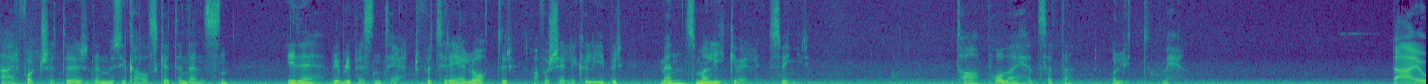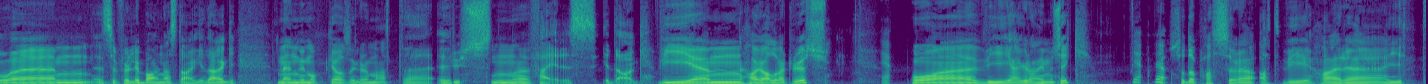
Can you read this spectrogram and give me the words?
Her fortsetter den musikalske tendensen idet vi blir presentert for tre låter av forskjellig kaliber, men som allikevel svinger. Ta på deg headsetet og lytt med. Det er jo eh, selvfølgelig barnas dag i dag, men vi må ikke også glemme at eh, russen feires i dag. Vi eh, har jo alle vært russ, Ja. og vi er glad i musikk. Ja. Så da passer det at vi har eh, gitt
